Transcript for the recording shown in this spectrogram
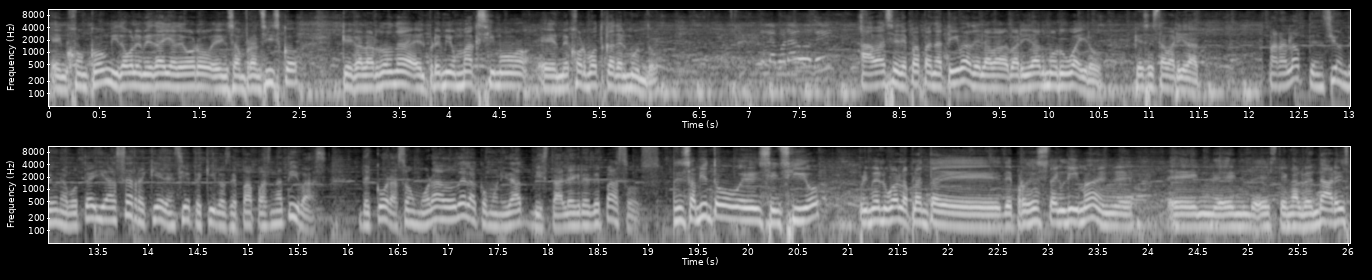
en Hong Kong y doble medalla de oro en San Francisco, que galardona el premio máximo, el mejor vodka del mundo. ¿Elaborado de? a base de papa nativa de la variedad Moruguairo, que es esta variedad. Para la obtención de una botella se requieren 7 kilos de papas nativas, de corazón morado de la comunidad Vista Alegre de Pasos. El procesamiento es sencillo. En primer lugar, la planta de, proceso está en Lima, en, este, en, Albendares.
